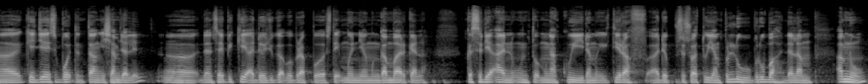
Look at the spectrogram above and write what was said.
uh, KJ sebut tentang Isyam Jalil hmm. uh, dan saya fikir ada juga beberapa statement yang menggambarkan lah kesediaan untuk mengakui dan mengiktiraf ada sesuatu yang perlu berubah dalam AMNO.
